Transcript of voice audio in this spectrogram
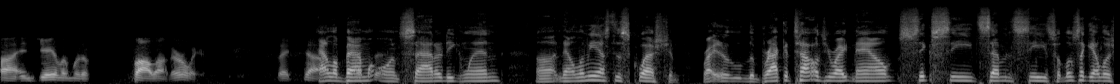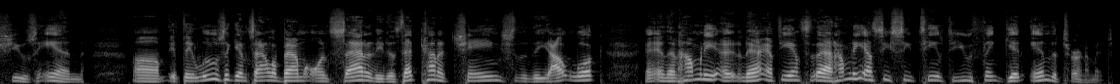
uh, and Jalen would have fouled out earlier. But uh, Alabama on Saturday, Glenn. Uh, now, let me ask this question. Right, the bracketology right now, six seed, seven seed, so it looks like LSU's in. Um, if they lose against Alabama on Saturday, does that kind of change the, the outlook? And then, how many? And after you answer that, how many SEC teams do you think get in the tournament?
